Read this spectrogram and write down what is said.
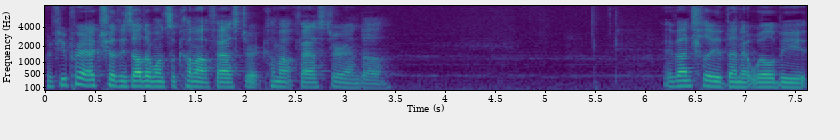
But if you pray extra these other ones will come out faster come out faster and uh eventually then it will be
